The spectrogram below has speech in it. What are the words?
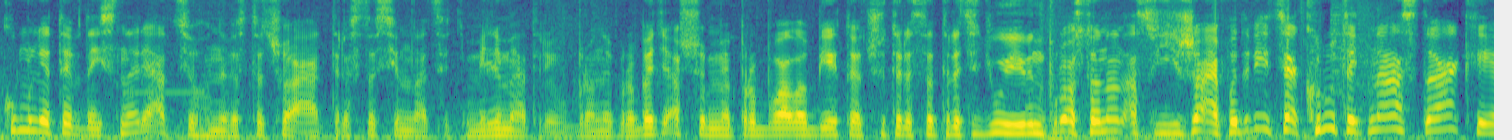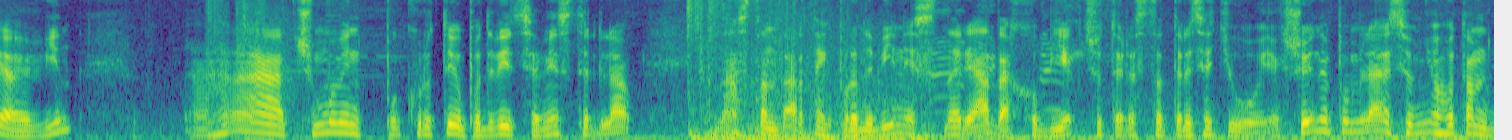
кумулятивний снаряд. Цього не вистачає 317 мм бронепробиття, щоб ми пробували об'єкта 430 у, і він просто на нас в'їжджає. Подивіться, крутить нас. Так, він. Ага, чому він покрутив? Подивіться, він стріляв на стандартних бронебійних снарядах об'єкт 430 у. Якщо я не помиляюся, у нього там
